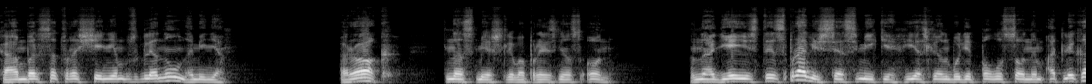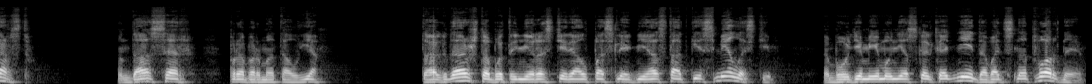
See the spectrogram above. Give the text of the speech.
Хамбер с отвращением взглянул на меня — «Рок», — насмешливо произнес он, — «надеюсь, ты справишься с Микки, если он будет полусонным от лекарств». «Да, сэр», — пробормотал я. «Тогда, чтобы ты не растерял последние остатки смелости, будем ему несколько дней давать снотворное.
